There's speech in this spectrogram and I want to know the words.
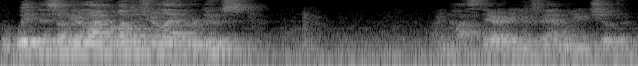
the witness of your life, what does your life produce? And posterity, your family, your children.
